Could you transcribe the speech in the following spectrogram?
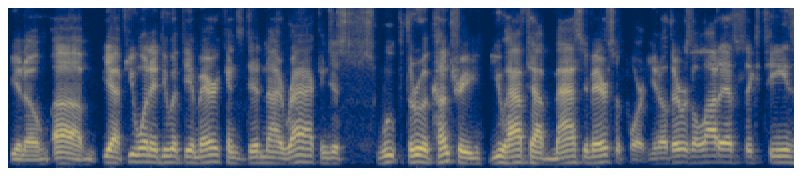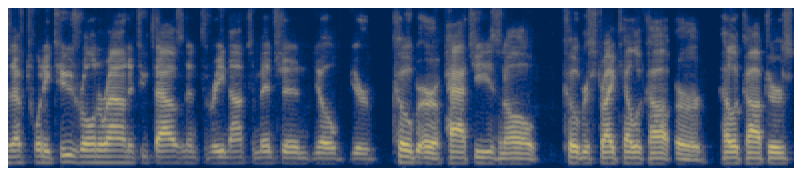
You know, um, yeah, if you want to do what the Americans did in Iraq and just swoop through a country, you have to have massive air support. You know, there was a lot of F 16s and F 22s rolling around in 2003, not to mention, you know, your Cobra or Apaches and all Cobra Strike helicopter or helicopters,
